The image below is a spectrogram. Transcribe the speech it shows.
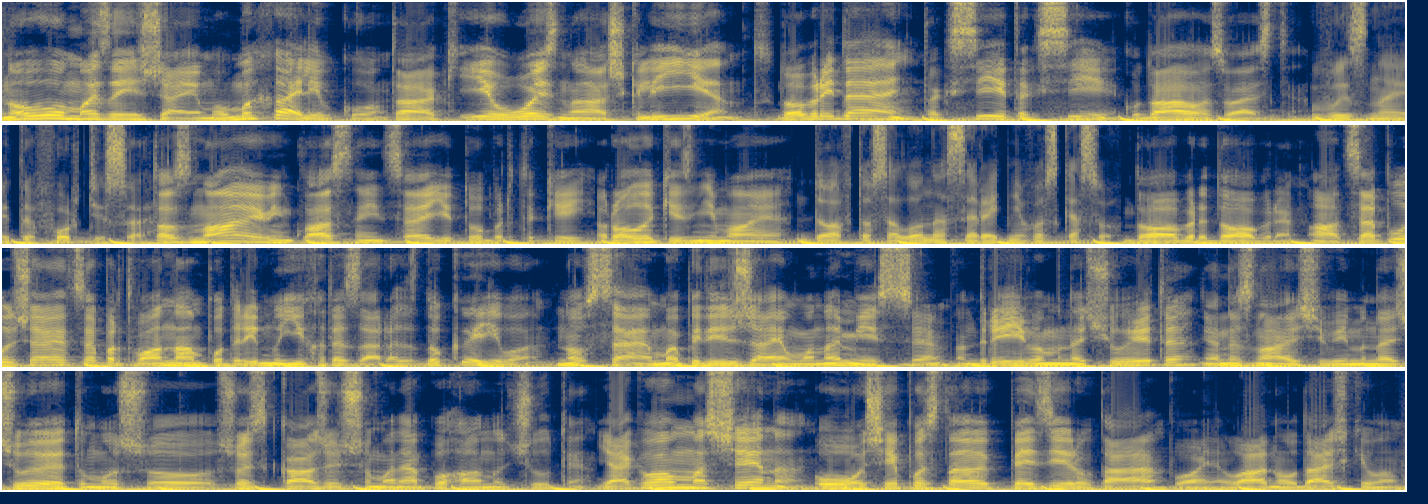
Знову ми заїжджаємо в Михайлівку. Так, і ось наш клієнт. Добрий день. Таксі, таксі. Куди вас вести? Ви знаєте Фортіса? Та знаю, він класний, це ютубер такий. Ролики знімає. До автосалона середнього скасу. Добре, добре. А це виходить, братва, нам потрібно їхати зараз до Києва. Ну все, ми під'їжджаємо на місце. Андрій, ви мене чуєте? Я не знаю, чи він мене чує, тому що щось кажуть, що мене погано чути. Як вам машина? О, ще й поставив 5 зірок. Так? Понял, ладно, удачки вам.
